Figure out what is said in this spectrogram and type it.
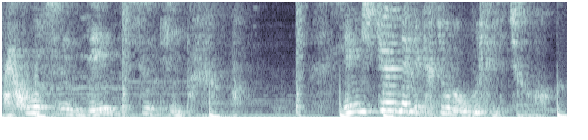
ахиулсан, дэмжсэн тийм байхгүй. Дэмжиж байна гэдэг зүгээр үгэл хэлж байгаа байхгүй.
